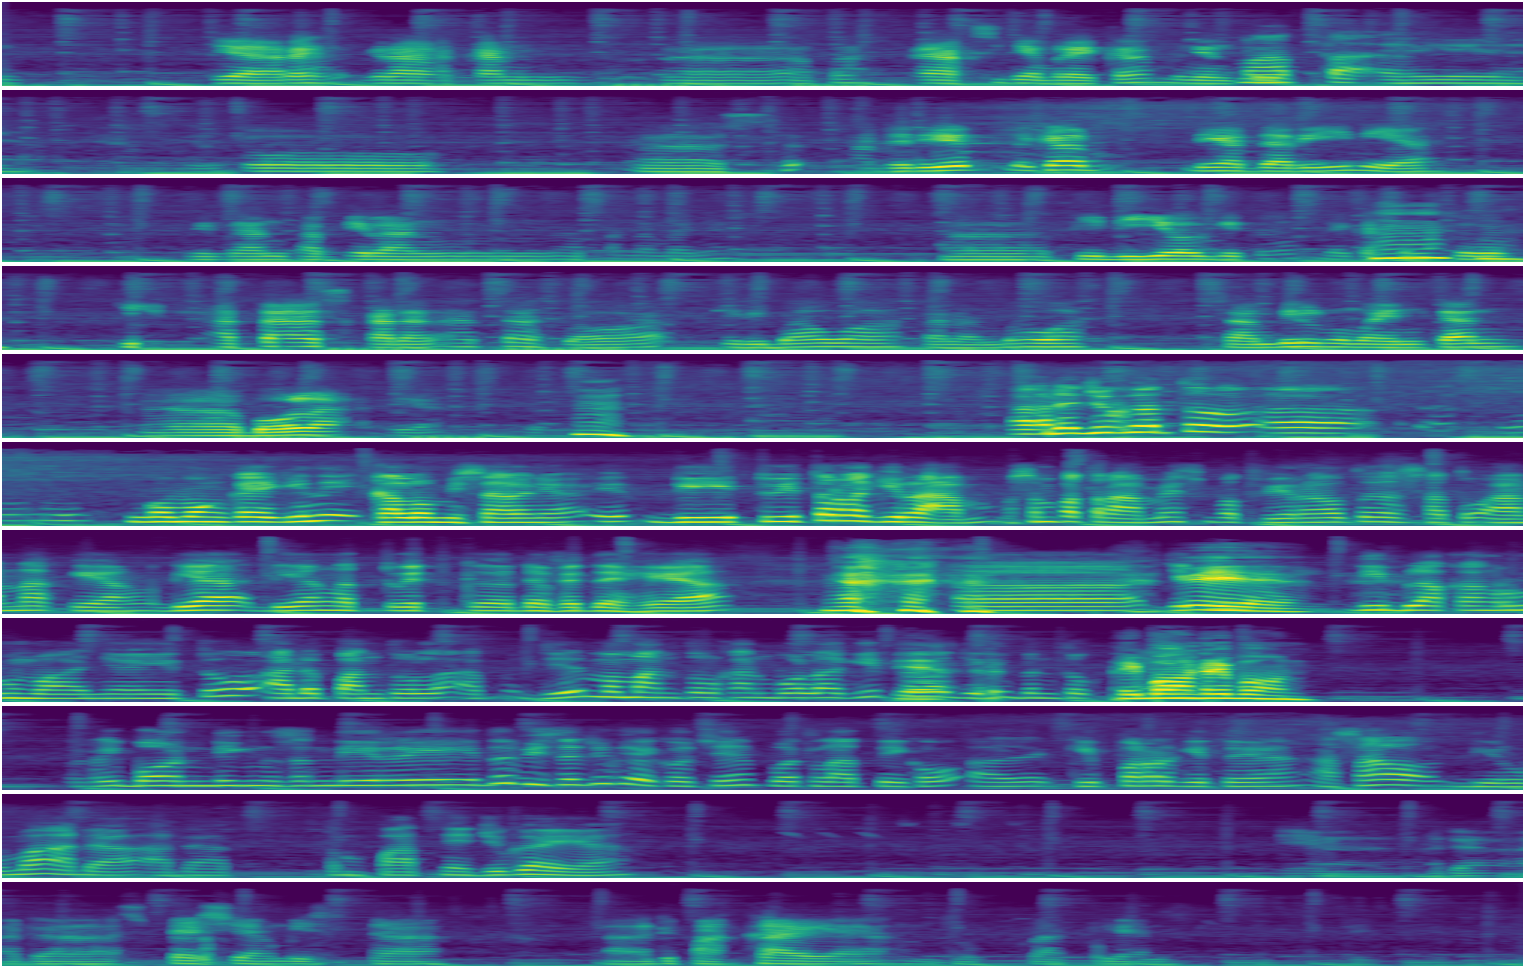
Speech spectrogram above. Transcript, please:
ya gerakan uh, apa reaksinya mereka menyentuh Mata, eh, iya. menyentuh uh, se- jadi mereka lihat dari ini ya dengan tampilan apa namanya uh, video gitu mereka Hmm, sentuh kiri atas kanan atas bawah kiri bawah kanan bawah sambil memainkan uh, bola ya. Ada juga tuh eh, ngomong kayak gini kalau misalnya i- di Twitter lagi ram sempat rame sempat viral tuh satu anak yang dia dia nge-tweet ke David De Gea Eh, jadi Iya. di belakang rumahnya itu ada pantul dia memantulkan bola gitu Iya, jadi bentuknya Rebound, rebound. rebounding sendiri itu bisa juga ya coach ya buat latih eh, kiper gitu ya asal di rumah ada ada tempatnya juga ya ya ada ada space yang bisa uh, dipakai ya untuk latihan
